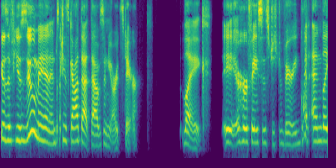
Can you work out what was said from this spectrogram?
Because if you zoom in and she's got that thousand yard stare. Like it, her face is just very good and like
